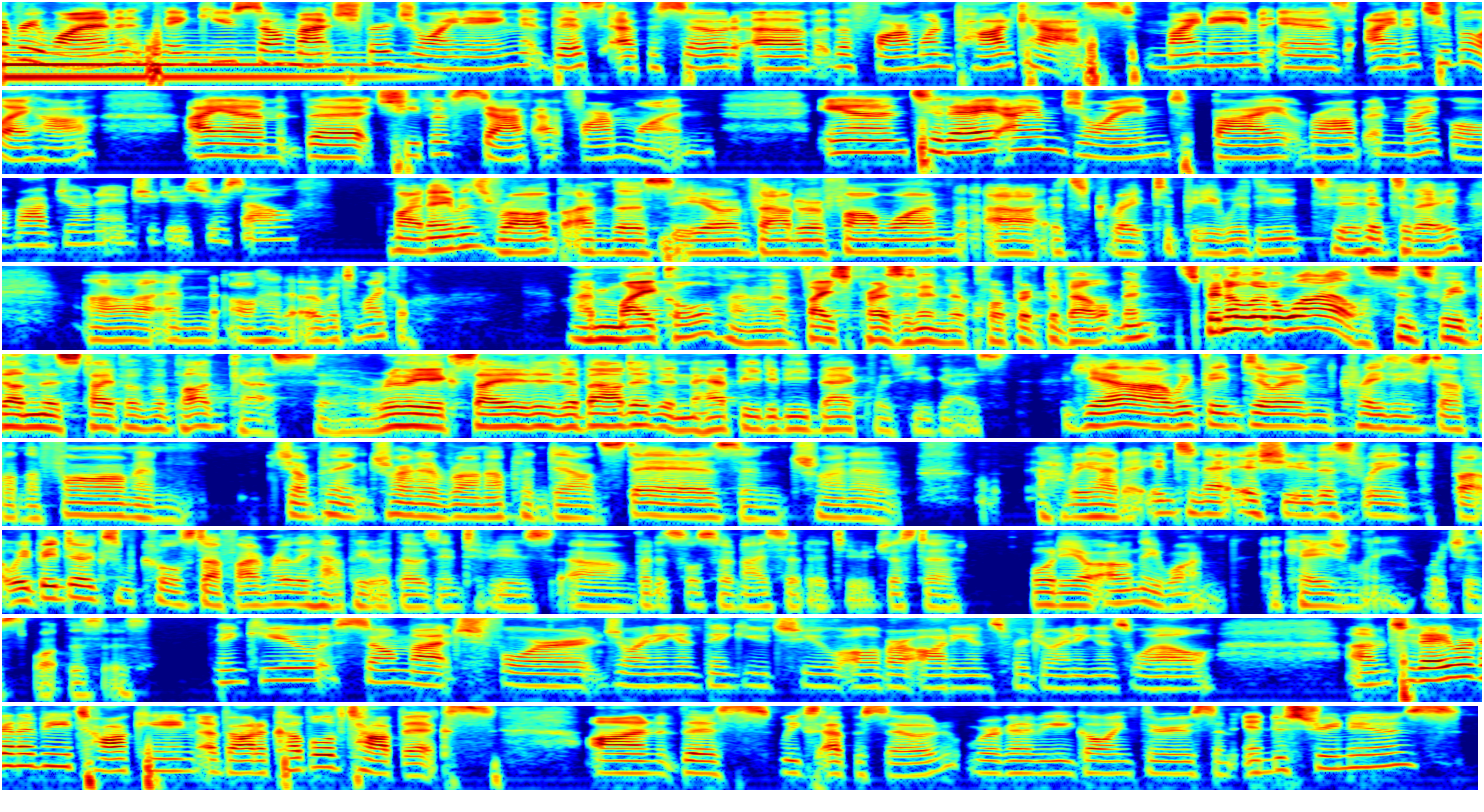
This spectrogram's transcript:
everyone. Thank you so much for joining this episode of the Farm One podcast. My name is Ina Tubaleha. I am the Chief of Staff at Farm One. And today I am joined by Rob and Michael. Rob, do you want to introduce yourself? My name is Rob. I'm the CEO and founder of Farm One. Uh, it's great to be with you to, today. Uh, and I'll hand it over to Michael. I'm Michael. I'm the Vice President of Corporate Development. It's been a little while since we've done this type of a podcast. So, really excited about it and happy to be back with you guys. Yeah, we've been doing crazy stuff on the farm and jumping, trying to run up and down stairs and trying to. We had an internet issue this week, but we've been doing some cool stuff. I'm really happy with those interviews. Um, but it's also nicer to do just a audio only one occasionally, which is what this is. Thank you so much for joining, and thank you to all of our audience for joining as well. Um, today, we're going to be talking about a couple of topics on this week's episode. We're going to be going through some industry news,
